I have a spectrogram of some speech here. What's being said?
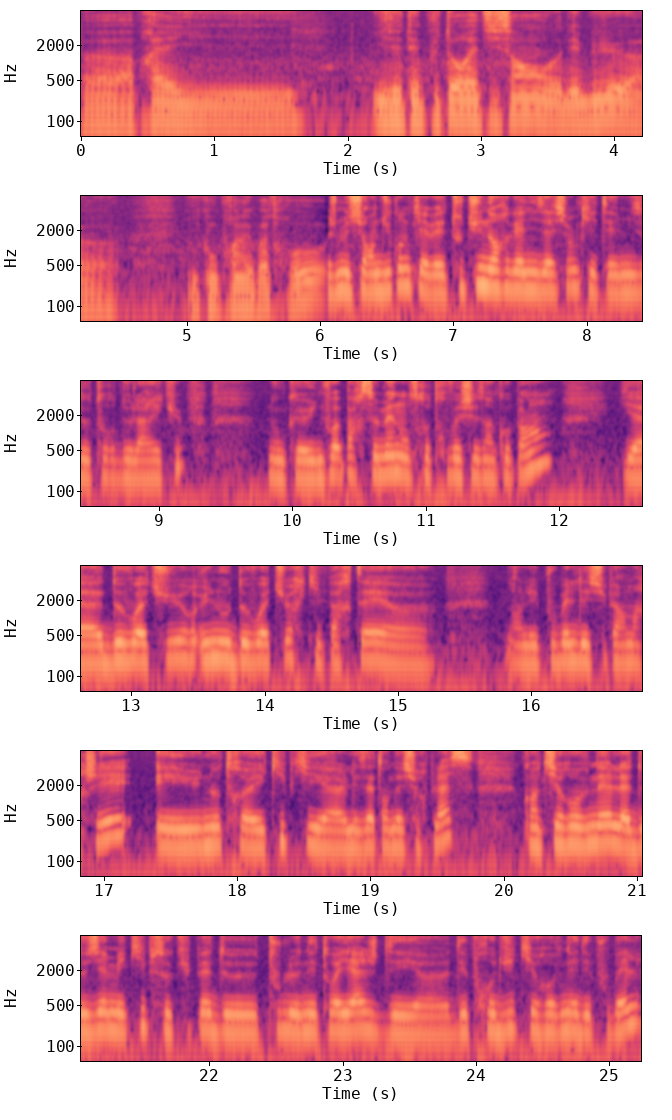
Euh, après, ils, étaient plutôt réticents au début, euh, ils comprenaient pas trop. Je me suis rendu compte qu'il y avait toute une organisation qui était mise autour de la récup. Donc une fois par semaine, on se retrouvait chez un copain. Il y a deux voitures, une ou deux voitures qui partaient dans les poubelles des supermarchés et une autre équipe qui euh, les attendait sur place. Quand ils revenaient, la deuxième équipe s'occupait de tout le nettoyage des, euh, produits qui revenaient des poubelles.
